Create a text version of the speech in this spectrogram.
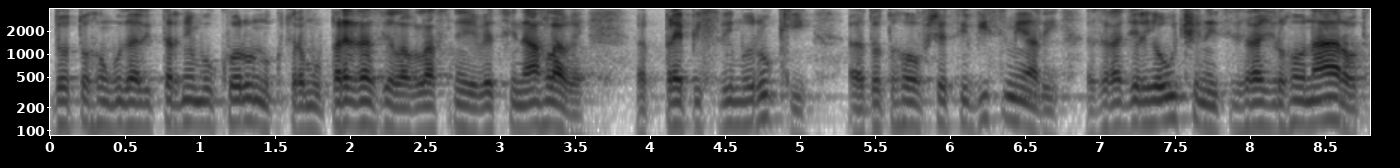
Do toho mu dali trňovú korunu, ktorá mu prerazila vlastne veci na hlave. Prepichli mu ruky, do toho všetci vysmiali, zradili ho učeníci, zradil ho národ.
